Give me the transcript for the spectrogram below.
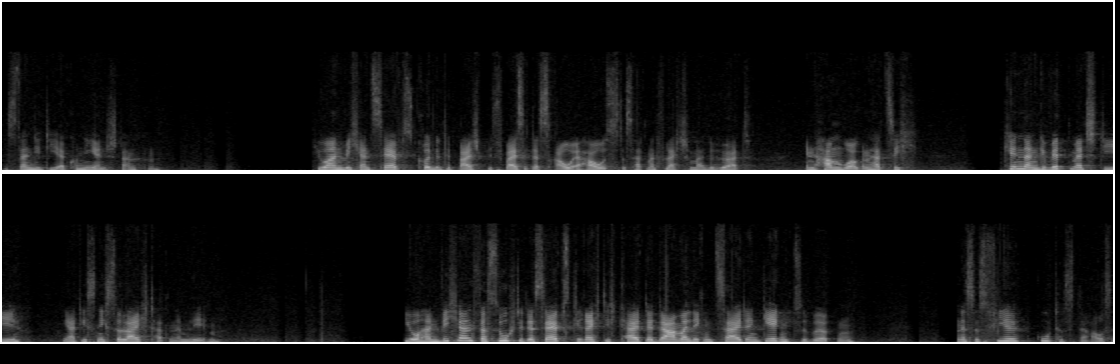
ist dann die Diakonie entstanden. Johann Wichern selbst gründete beispielsweise das Raue Haus, das hat man vielleicht schon mal gehört, in Hamburg und hat sich Kindern gewidmet, die ja, es nicht so leicht hatten im Leben. Johann Wichern versuchte der Selbstgerechtigkeit der damaligen Zeit entgegenzuwirken und es ist viel Gutes daraus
